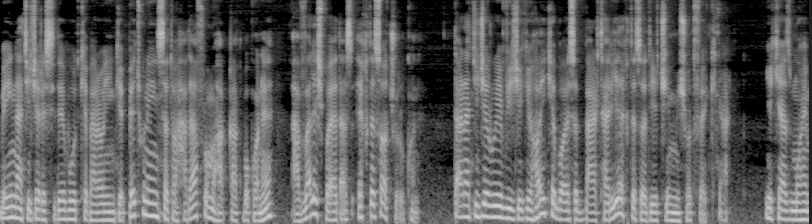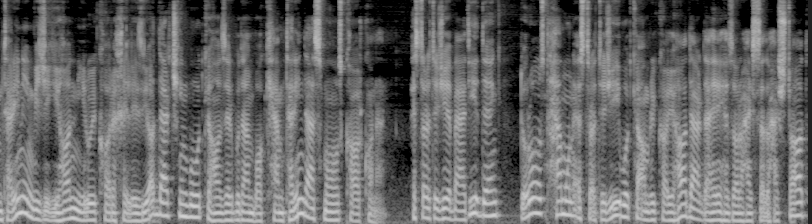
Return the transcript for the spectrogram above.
به این نتیجه رسیده بود که برای اینکه بتونه این سه تا هدف رو محقق بکنه اولش باید از اقتصاد شروع کنه. در نتیجه روی ویژگی هایی که باعث برتری اقتصادی چین می‌شد فکر کرد. یکی از مهمترین این ویژگی ها نیروی کار خیلی زیاد در چین بود که حاضر بودن با کمترین دستمزد کار کنند. استراتژی بعدی دنگ درست همون استراتژی بود که آمریکایی ها در دهه 1880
